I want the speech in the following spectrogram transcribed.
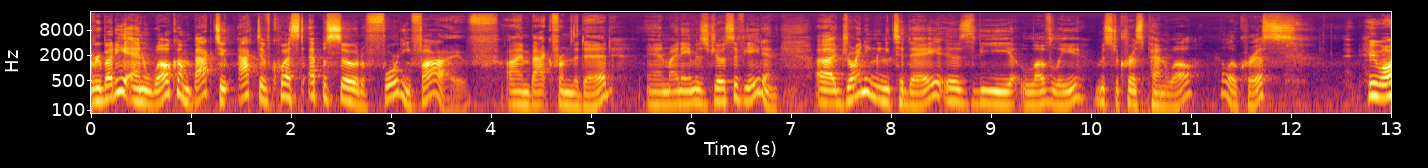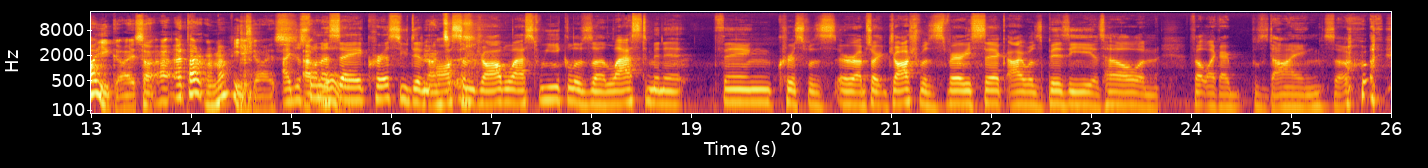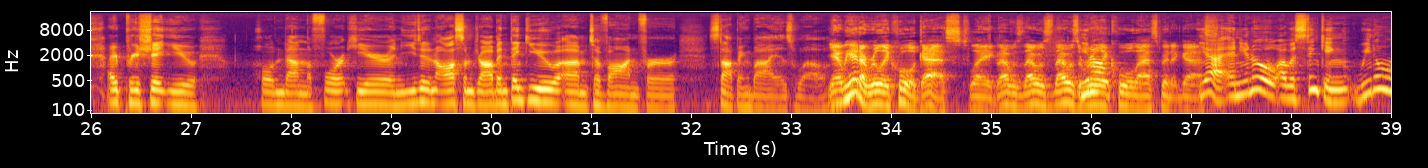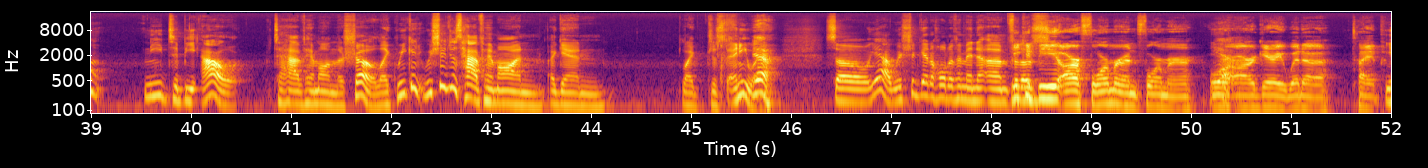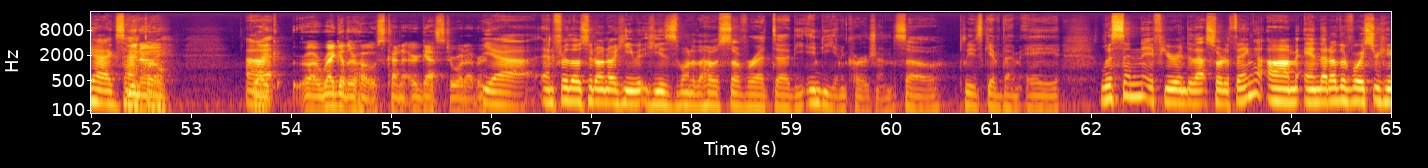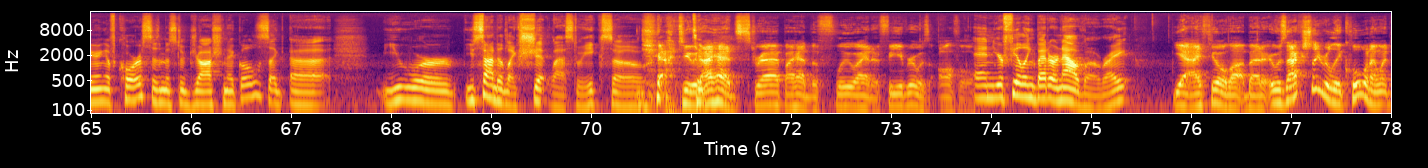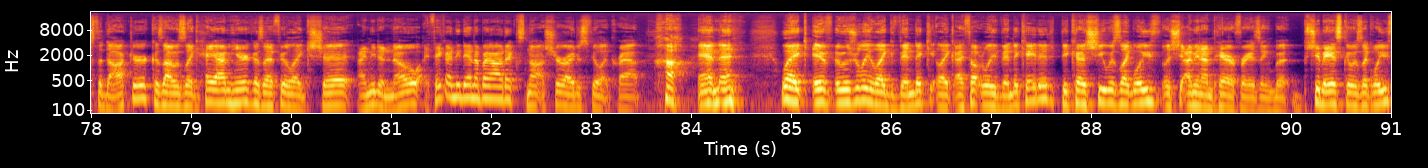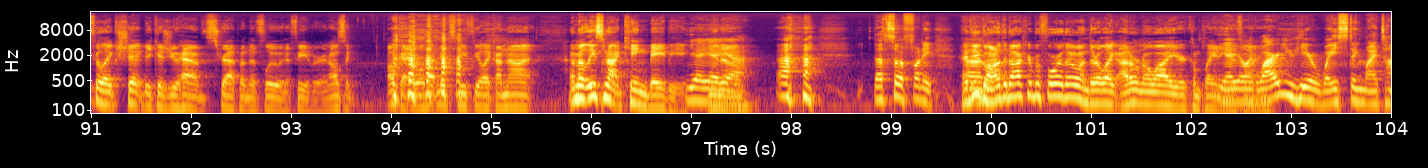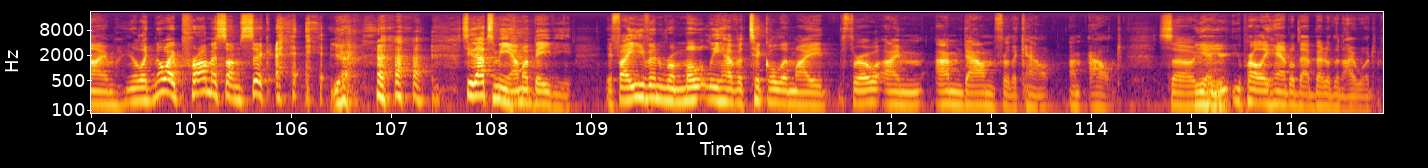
everybody, and welcome back to Active Quest episode 45. I'm back from the dead, and my name is Joseph Yaden. Uh, joining me today is the lovely Mr. Chris Penwell. Hello, Chris. Who are you guys? I, I don't remember you guys. I just want to say, Chris, you did an awesome job last week. It was a last minute thing. Chris was, or I'm sorry, Josh was very sick. I was busy as hell and felt like I was dying. So I appreciate you holding down the fort here, and you did an awesome job. And thank you um, to Vaughn for stopping by as well. Yeah, we had a really cool guest. Like that was that was that was a You really know- cool last minute guest. Yeah, and you know, I was thinking we don't need to be out to have him on the show. Like we could, we should just have him on again, like just anyway. Yeah. So yeah, we should get a hold of him. And um, for he those, could be our former informer or Yeah. our Gary Whitta type. yeah, exactly. You know, Uh, like a regular host, kind of or guest or whatever. Yeah, and for those who don't know, he he's one of the hosts over at uh, the Indie Incursion. So please give them a listen if you're into that sort of thing. Um, and that other voice you're hearing, of course, is Mr. Josh Nichols. Like, Uh, you were you sounded like shit last week, so Yeah, dude, To- I had strep, I had the flu, I had a fever. It was awful. and you're feeling better now, though, right? Yeah, I feel a lot better. It was actually really cool when I went to the doctor because I was like, "Hey, I'm here because I feel like shit. I need to know. I think I need antibiotics. Not sure. I just feel like crap." and then, like, if it was really like vindic, like I felt really vindicated because she was like, "Well, you." She, I mean, I'm paraphrasing, but she basically was like, "Well, you feel like shit because you have strep and the flu and a fever." And I was like, "Okay, well, that makes me feel like I'm not. I'm at least not king baby." Yeah, yeah, you know? yeah. That's so funny. Have you Um, gone to the doctor before though? And they're like, "I don't know why you're complaining." Yeah, you're like, fine." why are you here wasting my time? You're like, no, I promise I'm sick. Yeah. See, that's me. I'm a baby. If I even remotely have a tickle in my throat, I'm I'm down for the count. I'm out. So yeah, you, you probably handled that better than I would.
